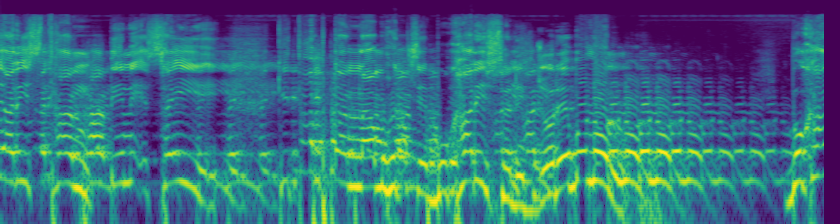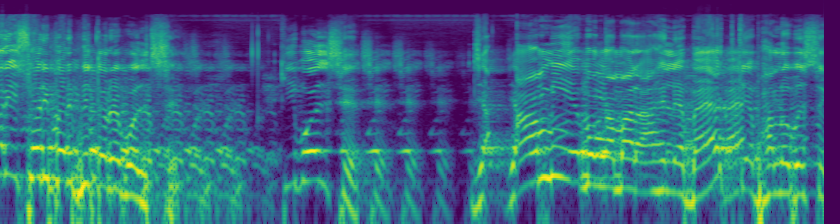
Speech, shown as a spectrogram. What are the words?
যার স্থান, তিনি সেই কিতাবটার নাম হচ্ছে বুখারি শরীফ, জোরে বলুন। বুখারি শরীফের ভিতরে বলছে, কি বলছে? যে আমি এবং আমার আহলে বায়াতকে ভালোবেসে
